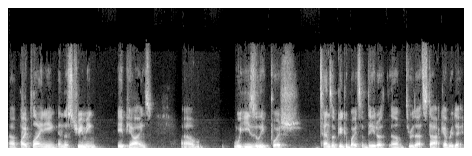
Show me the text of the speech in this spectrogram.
uh, pipelining, and the streaming APIs, um, we easily push tens of gigabytes of data um, through that stack every day.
